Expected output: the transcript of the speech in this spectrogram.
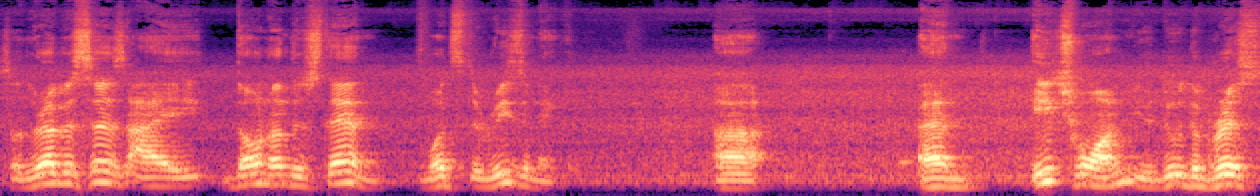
So the Rebbe says, I don't understand. What's the reasoning? Uh, and each one, you do the bris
